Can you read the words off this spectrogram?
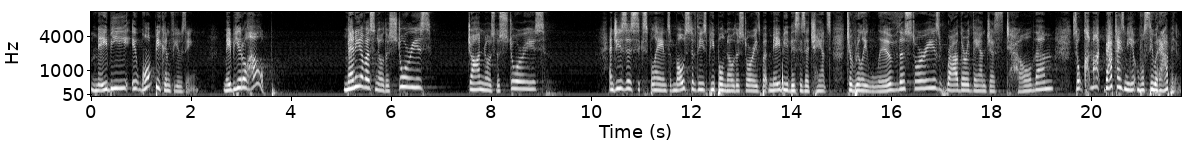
maybe it won't be confusing. Maybe it'll help. Many of us know the stories. John knows the stories. And Jesus explains most of these people know the stories, but maybe this is a chance to really live the stories rather than just tell them. So come on, baptize me, and we'll see what happens.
